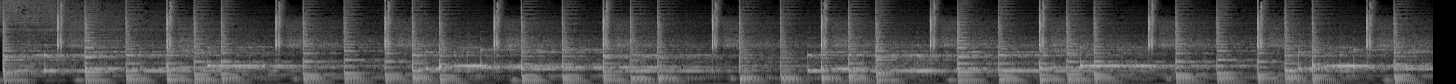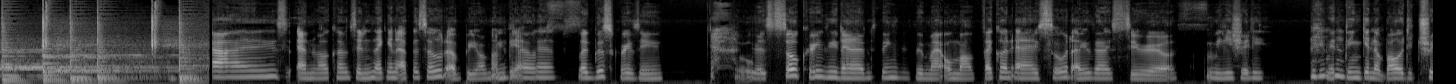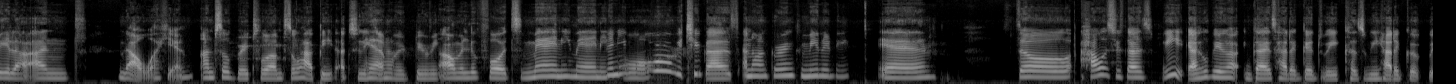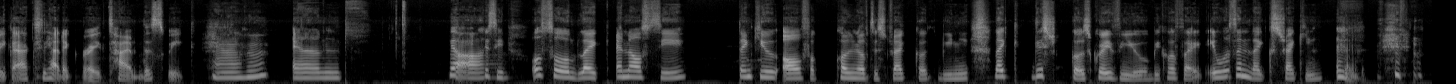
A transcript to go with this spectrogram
guys, and welcome to the second episode of Beyond BFFs. Like this crazy. It's so crazy that I'm thinking with my own mouth. Second episode, are you guys serious? We literally were thinking about the trailer and Now we're here. I'm so grateful. I'm so happy actually Yeah. that we're doing I will look forward to many, many, many more. more with you guys and our growing community. Yeah. So, how was you guys' week? I hope you guys had a good week because we had a good week. I actually had a great time this week. Mm-hmm. And Yeah. crazy. Also, like NLC, thank you all for calling off the strike because we need like this was crazy because like it wasn't like striking.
